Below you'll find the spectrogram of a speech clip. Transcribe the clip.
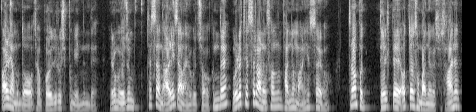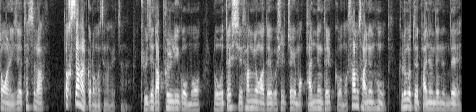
빨리 한 번 더 제가 보여드리고 싶은 게 있는데 여러분 요즘 테슬라 난리잖아요. 그쵸? 근데 원래 테슬라는 선 반영 많이 했어요. 트럼프 될 때 어떤 선 반영했어요? 4년 동안 이제 테슬라 떡상할 거라고 생각했잖아요. 규제 다 풀리고 뭐 로봇 택시 상용화되고 실적이 막 반영될 거 막 3, 4년 후 그런 것들이 반영됐는데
